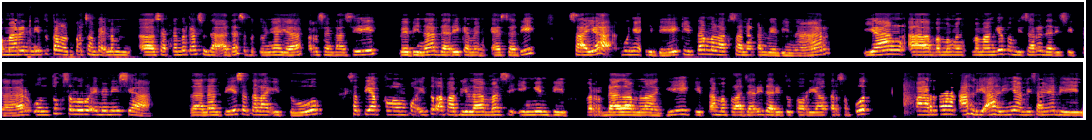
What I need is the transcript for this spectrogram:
kemarin itu tanggal 4 sampai 6 uh, September kan sudah ada sebetulnya ya presentasi webinar dari Kemenkes. Jadi saya punya ide kita melaksanakan webinar yang uh, memanggil pembicara dari Sidgar untuk seluruh Indonesia. Nah, nanti setelah itu setiap kelompok itu apabila masih ingin diperdalam lagi, kita mempelajari dari tutorial tersebut para ahli-ahlinya. Misalnya di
